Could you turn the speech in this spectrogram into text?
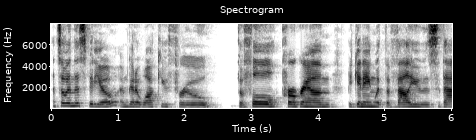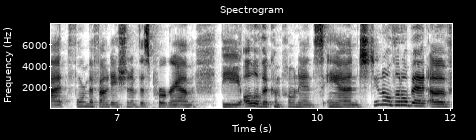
And so in this video, I'm going to walk you through the full program, beginning with the values that form the foundation of this program, the all of the components, and you know a little bit of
